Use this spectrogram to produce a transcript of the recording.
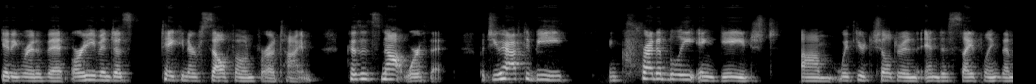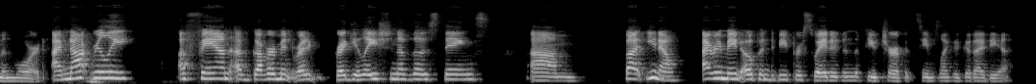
getting rid of it or even just taking her cell phone for a time because it's not worth it. But you have to be incredibly engaged um, with your children and discipling them in Lord. I'm not mm. really a fan of government reg- regulation of those things, um, but you know, I remain open to be persuaded in the future if it seems like a good idea.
